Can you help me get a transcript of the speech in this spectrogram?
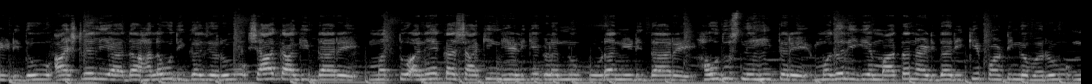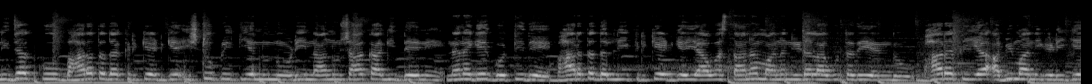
ಹಿಡಿದು ಆಸ್ಟ್ರೇಲಿಯಾದ ಹಲವು ದಿಗ್ಗಜರು ಶಾಕ್ ಆಗಿದ್ದಾರೆ ಮತ್ತು ಅನೇಕ ಶಾಕಿಂಗ್ ಹೇಳಿಕೆಗಳನ್ನು ಕೂಡ ನೀಡಿದ್ದಾರೆ. ಹೌದು ಸ್ನೇಹಿತರೆ, ಮೊದಲಿಗೆ ಮಾತನಾಡಿದ ರಿಕಿ ಪಾಂಟಿಂಗ್ ಅವರು, ನಿಜಕ್ಕೂ ಭಾರತದ ಕ್ರಿಕೆಟ್ಗೆ ಇಷ್ಟು ಪ್ರೀತಿಯನ್ನು ನೋಡಿ ನಾನು ಶಾಕ್ ಆಗಿದ್ದೇನೆ. ನನಗೆ ಗೊತ್ತಿದೆ, ಭಾರತದಲ್ಲಿ ಕ್ರಿಕೆಟ್ಗೆ ಯಾವ ಸ್ಥಾನಮಾನ ನೀಡಲಾಗುತ್ತದೆ ಎಂದು. ಭಾರತೀಯ ಅಭಿಮಾನಿಗಳಿಗೆ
